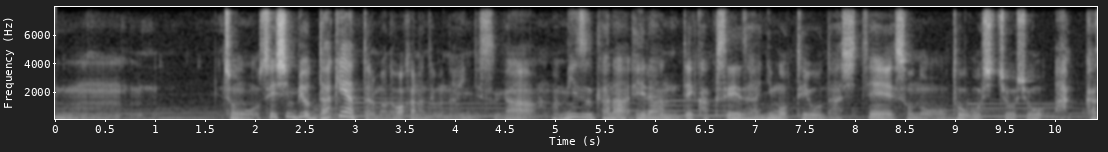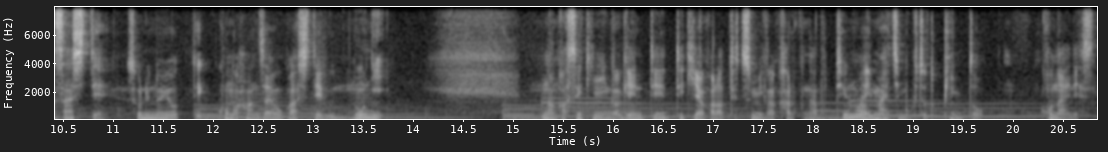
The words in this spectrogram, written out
うんその精神病だけやったらまだ分からんでもないんですが、まあ、自ら選んで覚醒剤にも手を出してその統合失調症を悪化させてそれによってこの犯罪を犯してるのになんか責任が限定的やからって罪が軽くなるっていうのはいまいち僕ちょっとピンとこないです。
